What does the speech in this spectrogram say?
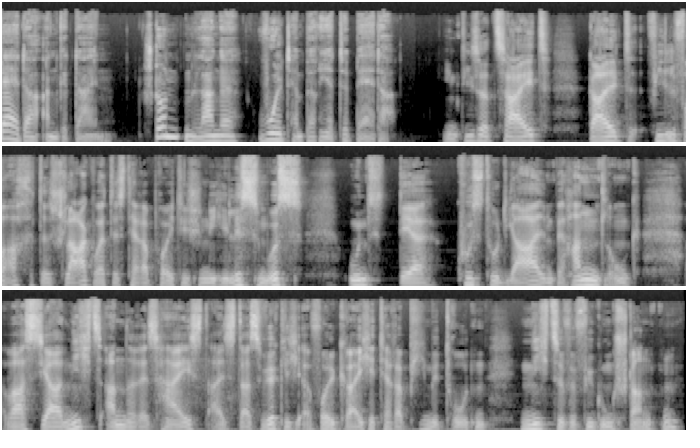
Bäder angedeihen. Stundenlange, wohltemperierte Bäder. In dieser Zeit galt vielfach das Schlagwort des therapeutischen Nihilismus und der kustodialen Behandlung, was ja nichts anderes heißt, als dass wirklich erfolgreiche Therapiemethoden nicht zur Verfügung standen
